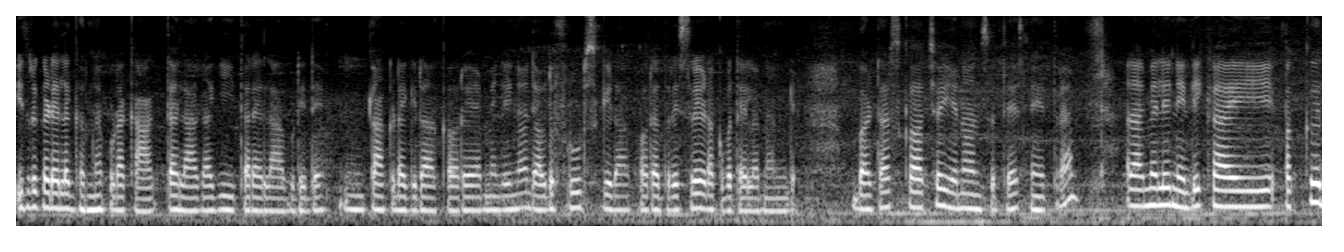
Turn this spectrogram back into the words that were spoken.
ಇದ್ರ ಕಡೆ ಎಲ್ಲ ಗಮನ ಕೊಡೋಕೆ ಇಲ್ಲ. ಹಾಗಾಗಿ ಈ ಥರ ಎಲ್ಲ ಆಗ್ಬಿಟ್ಟಿದೆ. ಕಾಕಡ ಗಿಡ ಹಾಕವ್ರೆ ಆಮೇಲೆ ಇನ್ನೊಂದು ಯಾವುದೋ ಫ್ರೂಟ್ಸ್ ಗಿಡ ಹಾಕವ್ರೆ ಅದ್ರ ಹೆಸ್ರು ಹೇಳೋಕೆ ಬರ್ತಾಯಿಲ್ಲ ನನಗೆ. ಬಟರ್ ಸ್ಕಾಚೋ ಏನೋ ಅನಿಸುತ್ತೆ ಸ್ನೇಹಿತರೆ. ಅದಾದಮೇಲೆ ನೆಲ್ಲಿಕಾಯಿ ಪಕ್ಕದ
